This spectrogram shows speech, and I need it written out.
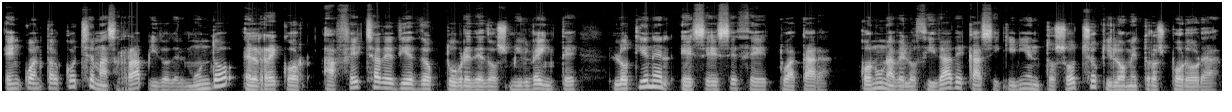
En cuanto al coche más rápido del mundo, el récord a fecha de 10 de octubre de 2020 lo tiene el SSC Tuatara, con una velocidad de casi 508 kilómetros por hora.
